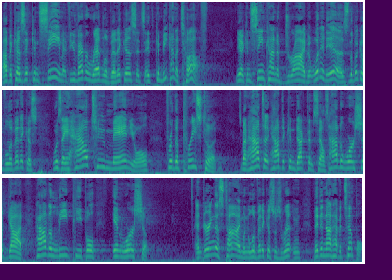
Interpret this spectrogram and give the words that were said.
Uh, because it can seem, if you've ever read Leviticus, it can be kind of tough you know, it can seem kind of dry, but what it is, the book of Leviticus was a how to manual for the priesthood. It's about how to, how to conduct themselves, how to worship God, how to lead people in worship. And during this time, when Leviticus was written, they did not have a temple.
